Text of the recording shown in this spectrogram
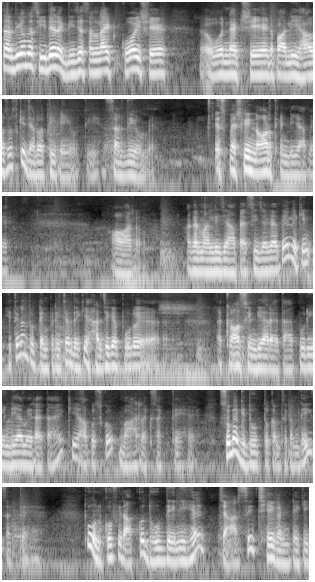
सर्दियों में सीधे रख दीजिए। सनलाइट कोई शेड वो नेट शेड पॉली हाउस उसकी ज़रूरत ही नहीं होती है सर्दियों में। स्पेशली नॉर्थ इंडिया में। और अगर मान लीजिए आप ऐसी जगह पे, लेकिन इतना तो टेम्परेचर देखिए, हर जगह पूरे अक्रॉस इंडिया रहता है, पूरी इंडिया में रहता है कि आप उसको बाहर रख सकते हैं। सुबह की धूप तो कम से कम दे ही सकते हैं। तो उनको फिर आपको धूप देनी है चार से छः घंटे की।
